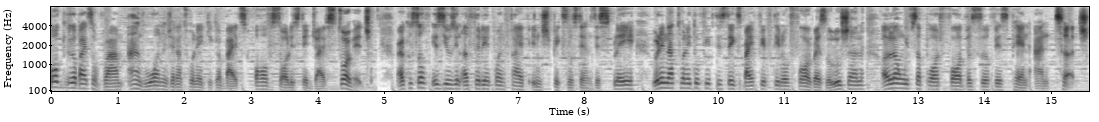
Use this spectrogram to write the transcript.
4GB of RAM and 128GB of solid state drive storage. Microsoft is using a 13.5 inch PixelSense display running at 2256 by 1504 resolution along with support for the Surface Pen and Touch.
